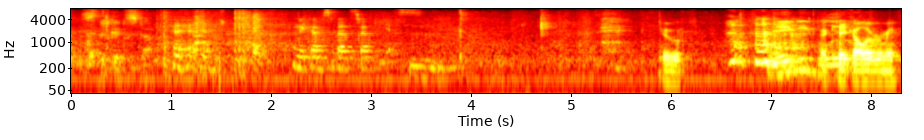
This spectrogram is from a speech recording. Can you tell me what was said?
It's the good stuff. when it comes to that stuff, yes. Mm. Ooh, Baby got blue. cake all over me.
